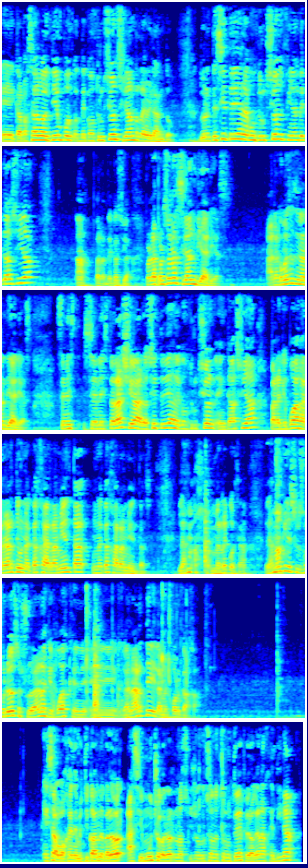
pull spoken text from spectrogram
eh, que al pasar del tiempo de construcción se irán revelando. Durante 7 días la construcción final de cada ciudad... Ah, para, de cada ciudad. Pero las personas serán diarias. Las recompensas serán diarias se, necesitará llegar a los 7 días de construcción en cada ciudad para que puedas ganarte una caja de herramientas. Una caja de herramientas. Las, me recuesta. ¿eh? Las máquinas y sus obreros ayudarán a que puedas eh, ganarte la mejor caja. Esa agua, gente, me estoy cagando de calor. Hace mucho calor, no, sé dónde son ustedes, pero acá en Argentina,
